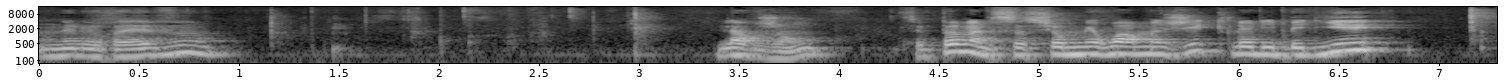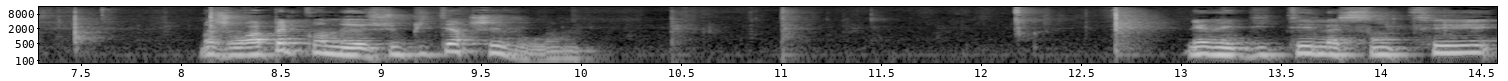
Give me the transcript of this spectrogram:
on a le rêve, l'argent. C'est pas mal ça sur le miroir magique. Là, les béliers, moi, je vous rappelle qu'on est Jupiter chez vous. Hein. L'hérédité, la santé.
